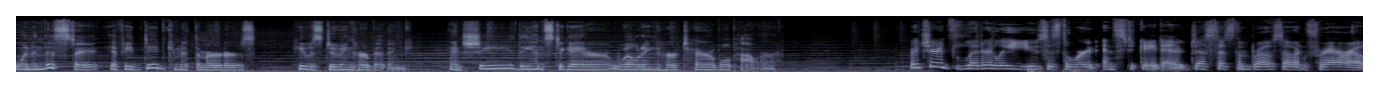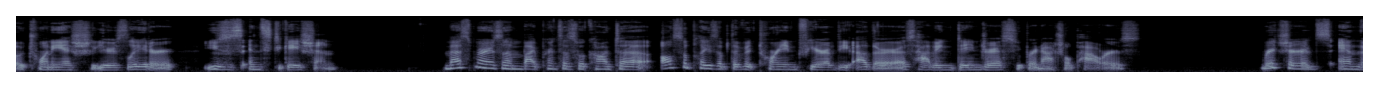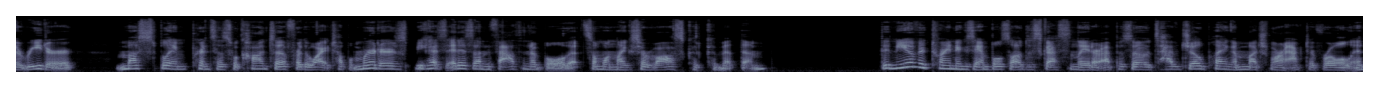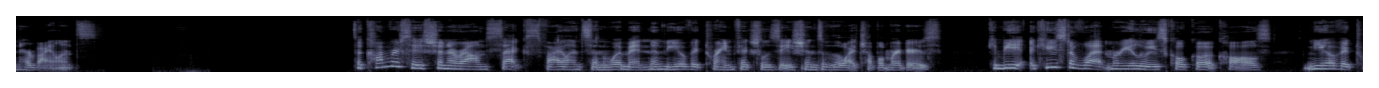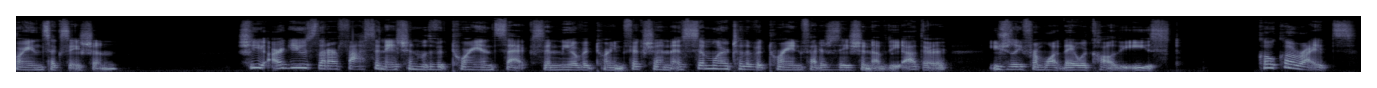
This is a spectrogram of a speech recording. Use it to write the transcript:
when in this state, if he did commit the murders, he was doing her bidding, and she, the instigator, wielding her terrible power. Richards literally uses the word instigated, just as Lombroso and Ferrero, 20 ish years later, uses instigation. Mesmerism by Princess Wakanta also plays up the Victorian fear of the other as having dangerous supernatural powers. Richards and the reader must blame Princess Wakanta for the Whitechapel murders because it is unfathomable that someone like Servaas could commit them. The neo Victorian examples I'll discuss in later episodes have Jill playing a much more active role in her violence. The conversation around sex, violence, and women in neo Victorian fictionalizations of the Whitechapel murders can be accused of what Marie Louise Kohlke calls neo Victorian sexsation. She argues that our fascination with Victorian sex and neo Victorian fiction is similar to the Victorian fetishization of the other, usually from what they would call the East. Kohlke writes,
